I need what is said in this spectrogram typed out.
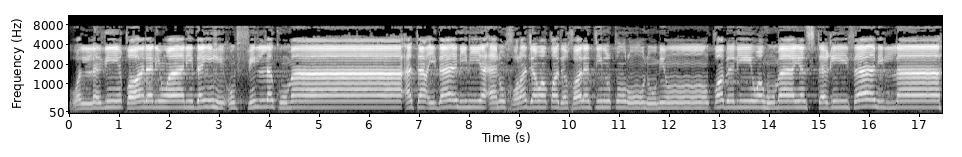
والذي قال لوالديه اف لكما أتعدانني أن أخرج وقد خلت القرون من قبلي وهما يستغيثان الله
